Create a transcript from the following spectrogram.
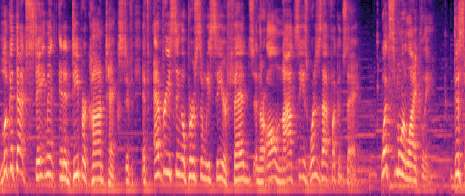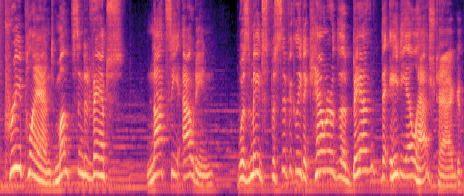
look at that statement in a deeper context. If if every single person we see are Feds and they're all Nazis, what does that fucking say? What's more likely? This pre-planned months in advance Nazi outing was made specifically to counter the ban the ADL hashtag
